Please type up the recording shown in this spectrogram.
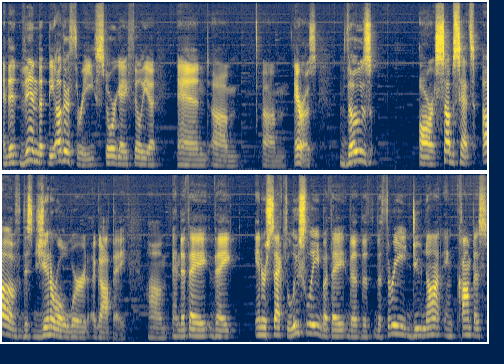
And then, then the, the other three, Storge, Philia, and um, um, Eros, those are subsets of this general word agape, um, and that they they intersect loosely, but they the, the, the three do not encompass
